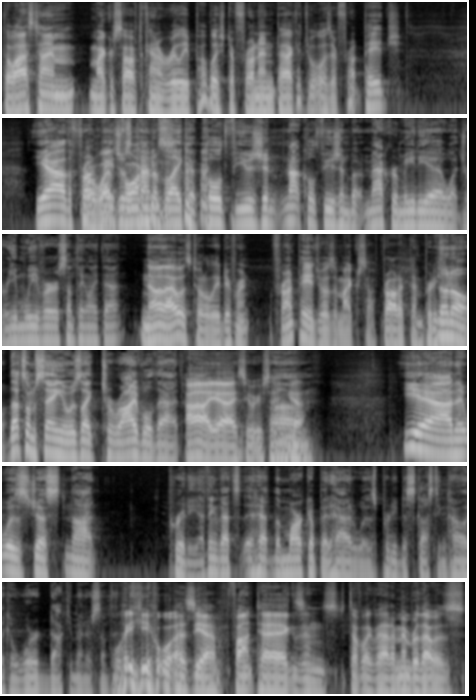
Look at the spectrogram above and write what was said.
the last time Microsoft kind of really published a front end package. What was it? Front page. Yeah, the front Or web page was kind of like a Cold Fusion, not Cold Fusion, but Macromedia, what Dreamweaver or something like that. No, that was totally different. Front page was a Microsoft product. I'm pretty No, sure. no, no. that's what I'm saying. It was like to rival that. Ah, yeah, I see what you're saying. Um, yeah, and it was just not pretty. I think that's it had the markup it had was pretty disgusting, kind of like a Word document or something. Well, it was, yeah, font tags and stuff like that. I remember that was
